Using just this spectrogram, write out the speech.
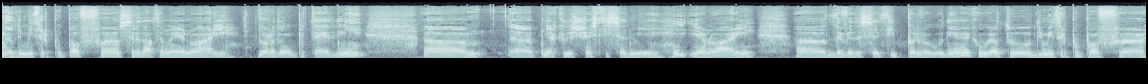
на Димитър Попов, средата на януари, горе-долу по тези дни, а, а, някъде 6-7 януари а, 91 година, когато Димитър Попов а,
